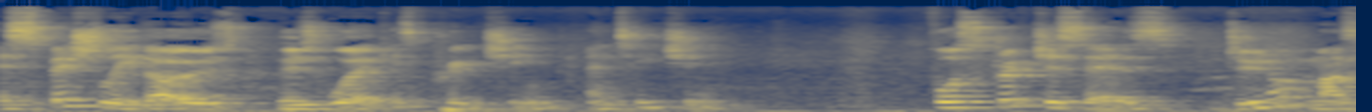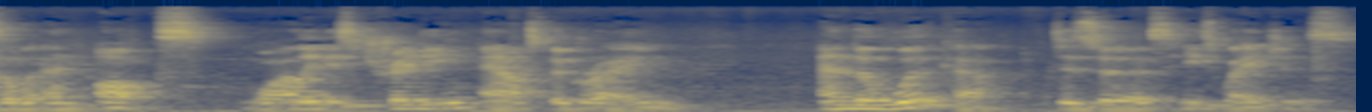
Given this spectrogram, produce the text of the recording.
especially those whose work is preaching and teaching. For Scripture says, Do not muzzle an ox while it is treading out the grain, and the worker deserves his wages.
